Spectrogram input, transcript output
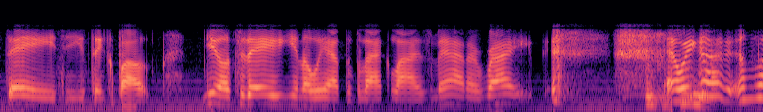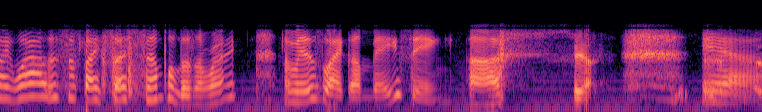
stage, and you think about, you know, today, you know, we have the Black Lives Matter, right? and we got, it's like, wow, this is like such symbolism, right? I mean, it's like amazing. Uh, Yeah. yeah,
